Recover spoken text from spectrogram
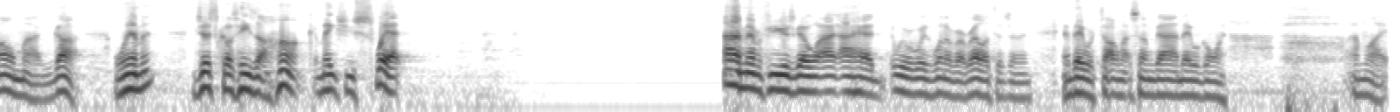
Oh my God. Women, just because he's a hunk it makes you sweat. I remember a few years ago, I, I, had, we were with one of our relatives and, and they were talking about some guy and they were going, I'm like,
